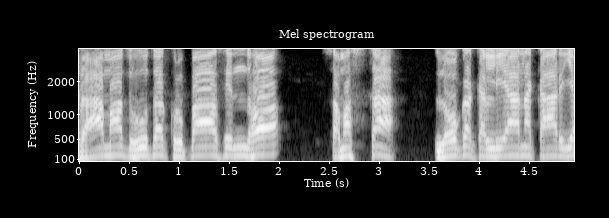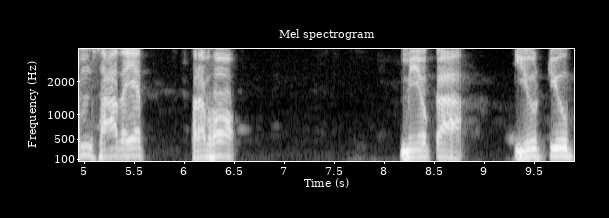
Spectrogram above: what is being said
రామధూత కృపా సింధో సమస్త లోక కళ్యాణ కార్యం సాధయత్ ప్రభో. మీ యొక్క యూట్యూబ్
